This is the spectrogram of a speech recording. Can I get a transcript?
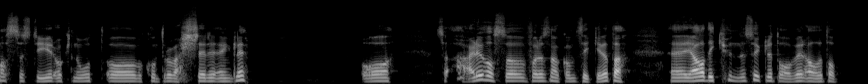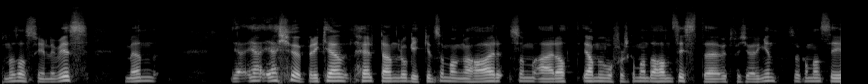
masse styr og knot og kontroverser, egentlig. Og så er det jo også, for å snakke om sikkerhet, da Ja, de kunne syklet over alle toppene, sannsynligvis. Men jeg, jeg, jeg, kjøper ikke helt den logikken som mange har, som er at ja, men hvorfor skal man da ha den siste utforkjøringen? Så kan man si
